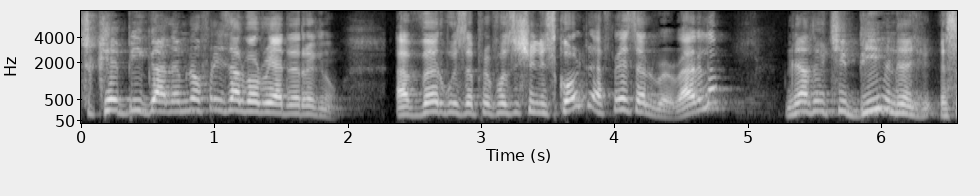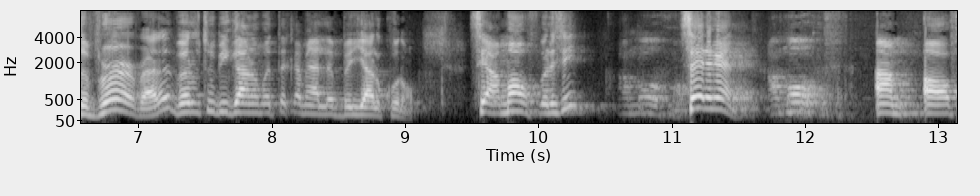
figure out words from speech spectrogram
So ከቢ ጋር ለምነው phrasal verb ያደረግ ነው a verb with a preposition is called a phrasal verb አይደለም ምክንያቱም እቺ ቢ ምንድን ነች? it's a verb አይደል verb to be ጋር ነው መጠቀም ያለብህ እያልኩ ነው see I'm off በል እስኪ I'm off. say it again I'm off. I'm off.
